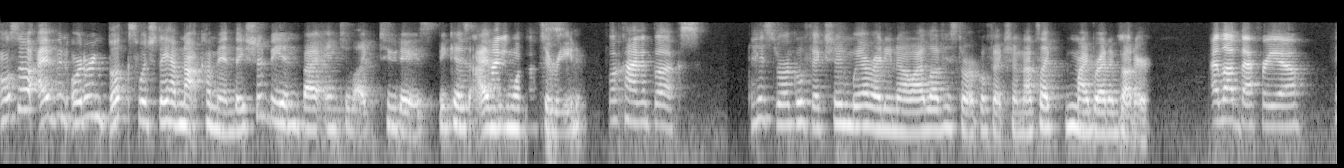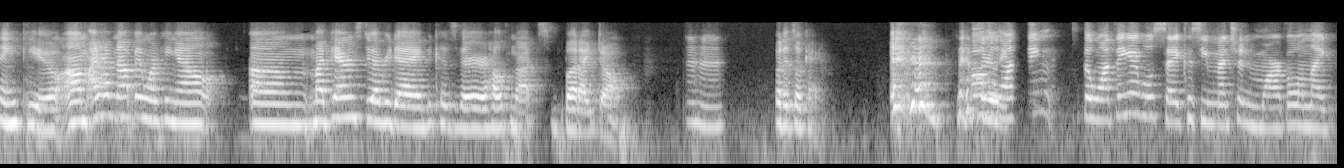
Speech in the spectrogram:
Also, I've been ordering books, which they have not come in. They should be in by into like two days because I've been wanting to read What kind of books? historical fiction. We already know I love historical fiction. That's like my bread and butter. I love that for you. Thank you. Um, I have not been working out. Um, my parents do every day because they're health nuts, but I don't. Mm-hmm. But it's okay. That's the really one thing, the one thing I will say, because you mentioned Marvel and like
